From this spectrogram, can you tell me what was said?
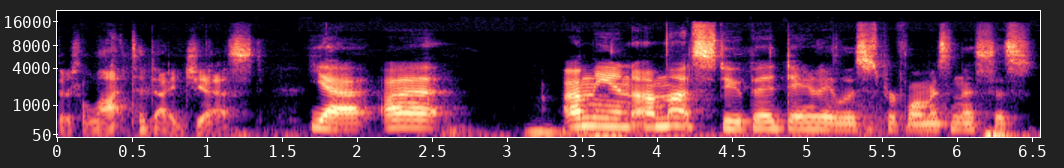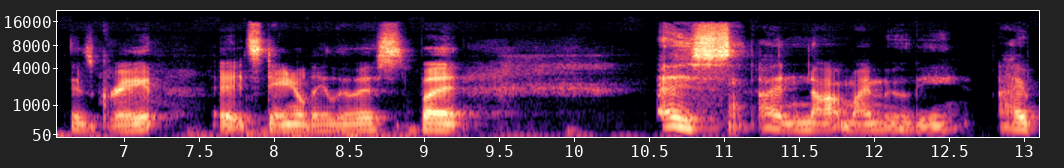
There's a lot to digest. Yeah, uh, I mean, I'm not stupid. Daniel Day Lewis's performance in this is, is great. It's Daniel Day Lewis, but it's uh, not my movie. I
